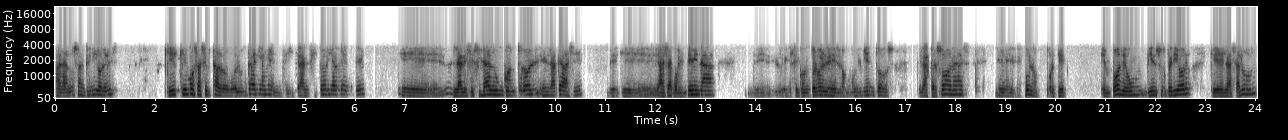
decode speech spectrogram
a las dos anteriores, que es que hemos aceptado voluntariamente y transitoriamente eh, la necesidad de un control en la calle, de que haya cuarentena, de, que se controle los movimientos de las personas, eh, bueno, porque en pos de un bien superior que es la salud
